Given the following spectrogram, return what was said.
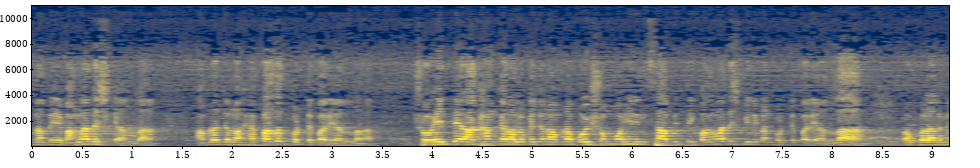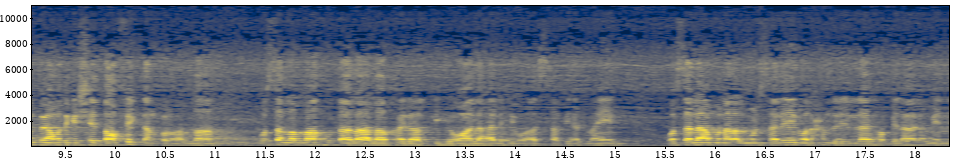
স্নাত এই বাংলাদেশকে আল্লাহ, আমরা যেন হেফাজত করতে পারি আল্লাহ। শহীদদের আকাঙ্ক্ষার আলোকে যেন আমরা বৈষম্যহীন ইনসাফ ভিত্তিক বাংলাদেশ বিনির্মাণ করতে পারি আল্লাহ। রব্বুল আলমিন তুমি আমাদেরকে সে তৌফিক দান করো আল্লাহ। ওসাল্লাল্লাহু তাআলা আলা খায়রি আলকিহি ওয়া আলা আলিহি ওয়া আসহাবিহি আজমাইন। ওয়া সালামুন আলাল মুরসালিন ওয়া আলহামদুলিল্লাহি রাব্বিল আলামিন।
